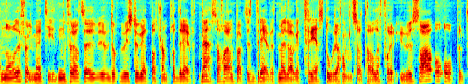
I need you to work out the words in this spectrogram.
Nå må du følge med i tiden. for at uh, Hvis du vet hva Trump har drevet med, så har han faktisk drevet med å lage tre store handelsavtaler for USA og åpent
